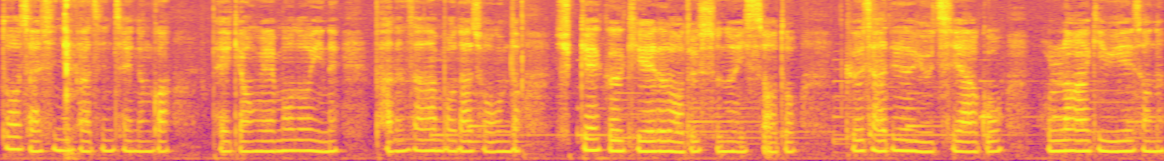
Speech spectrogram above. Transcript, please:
또 자신이 가진 재능과 배경 외모로 인해 다른 사람보다 조금 더 쉽게 그 기회를 얻을 수는 있어도 그 자리를 유지하고 올라가기 위해서는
